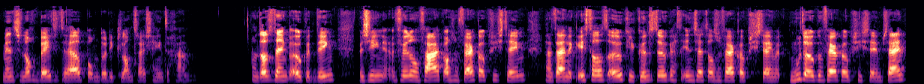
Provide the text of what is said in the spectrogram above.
mensen nog beter te helpen om door die klantreis heen te gaan. Want dat is denk ik ook het ding. We zien een funnel vaak als een verkoopsysteem. En uiteindelijk is dat het ook. Je kunt het ook echt inzetten als een verkoopsysteem. Het moet ook een verkoopsysteem zijn.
